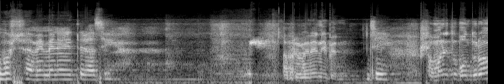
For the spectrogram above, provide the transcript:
অবশ্যই আমি মেনে নিতে রাজি। আপনি মেনে নেবেন? জি। সম্মানিত বন্ধুরা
